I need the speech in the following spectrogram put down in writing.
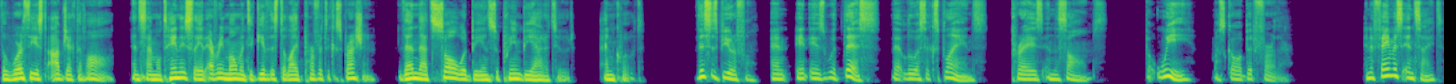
the worthiest object of all, and simultaneously at every moment to give this delight perfect expression, then that soul would be in supreme beatitude. End quote. This is beautiful, and it is with this that Lewis explains praise in the Psalms. But we must go a bit further. In a famous insight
